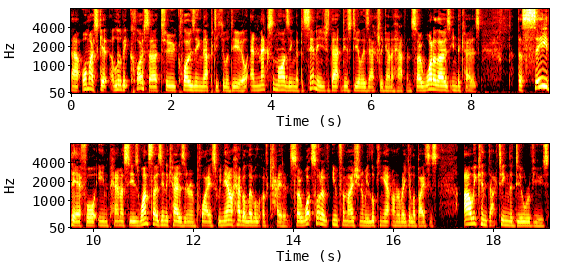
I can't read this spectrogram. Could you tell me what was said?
uh, almost get a little bit closer to closing that particular deal and maximizing the percentage that this deal is actually going to happen. So, what are those indicators? The C, therefore, in PAMICE is once those indicators are in place, we now have a level of cadence. So, what sort of information are we looking at on a regular basis? Are we conducting the deal reviews?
